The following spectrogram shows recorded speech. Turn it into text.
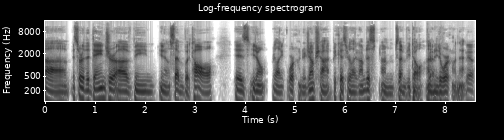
Um, it's sort of the danger of being, you know, seven foot tall is you don't really work on your jump shot because you're like, I'm just, I'm seven feet tall. I don't need to work on that. Yeah.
